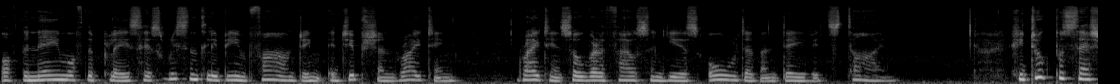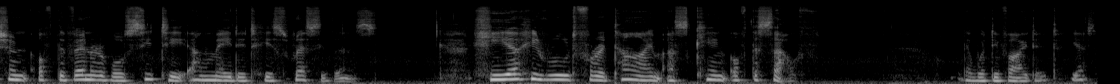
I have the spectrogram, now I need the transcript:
of the name of the place has recently been found in Egyptian writing, writings over a thousand years older than David's time. He took possession of the venerable city and made it his residence. Here he ruled for a time as king of the south. They were divided, yes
